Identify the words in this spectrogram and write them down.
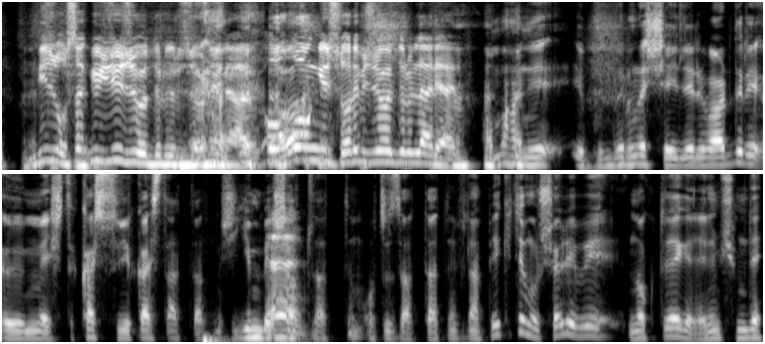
Biz olsak yüz yüz öldürürüz örneğin abi. O 10 gün sonra bizi öldürürler yani. Ama hani e, bunların da şeyleri vardır ya övünme işte kaç suikast atlatmış 25 Evet. atlattım 30 atlattım falan. Peki Timur şöyle bir noktaya gelelim. Şimdi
